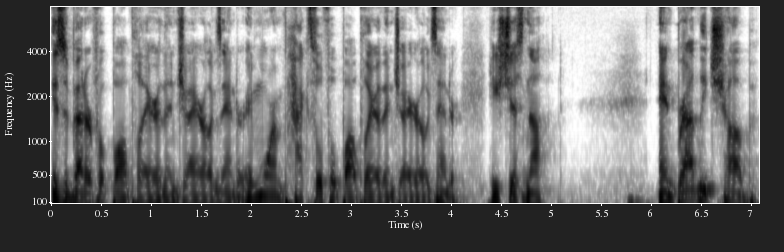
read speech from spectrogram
is a better football player than Jaire Alexander, a more impactful football player than Jaire Alexander. He's just not. And Bradley Chubb,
